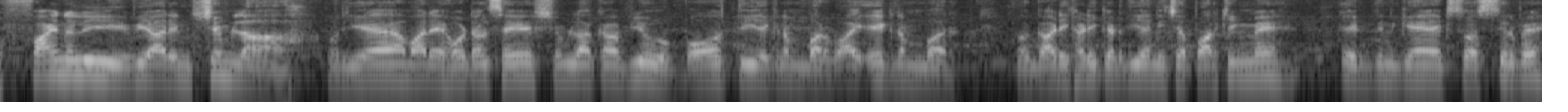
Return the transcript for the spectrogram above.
finally we are in Shimla और ये है हमारे होटल से शिमला का व्यू बहुत ही एक नंबर वाई एक नंबर और गाड़ी खड़ी कर दी है नीचे पार्किंग में. एक दिन के हैं एक सौ अस्सी रुपये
